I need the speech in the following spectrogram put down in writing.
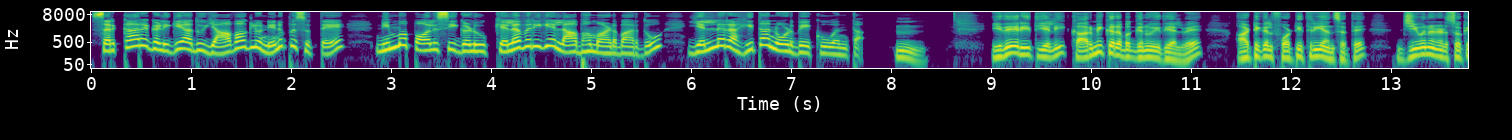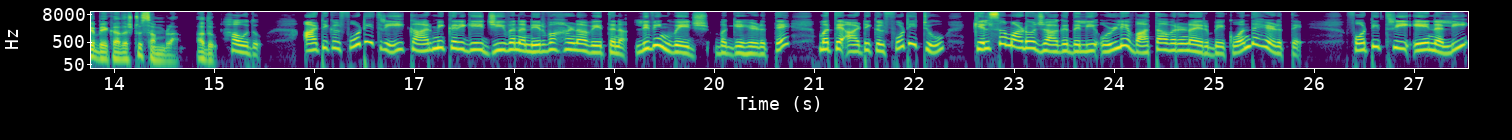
ಸರ್ಕಾರಗಳಿಗೆ ಅದು ಯಾವಾಗ್ಲೂ ನೆನಪಿಸುತ್ತೆ ನಿಮ್ಮ ಪಾಲಿಸಿಗಳು ಕೆಲವರಿಗೆ ಲಾಭ ಮಾಡಬಾರ್ದು ಎಲ್ಲರ ಹಿತ ನೋಡ್ಬೇಕು ಅಂತ. ಹ್ಮ್. ಇದೇ ರೀತಿಯಲ್ಲಿ ಕಾರ್ಮಿಕರ ಬಗ್ಗೆನೂ ಇದೆಯಲ್ವೇ? ಆರ್ಟಿಕಲ್ ಫೋರ್ಟಿ ತ್ರೀ ಅನ್ಸತ್ತೆ. ಜೀವನ ನಡೆಸೋಕೆ ಬೇಕಾದಷ್ಟು ಸಂಬಳ ಅದು. ಹೌದು. ಆರ್ಟಿಕಲ್ ಫೋರ್ಟಿ ತ್ರೀ ಕಾರ್ಮಿಕರಿಗೆ ಜೀವನ ನಿರ್ವಹಣಾ ವೇತನ ಲಿವಿಂಗ್ ವೇಜ್ ಬಗ್ಗೆ ಹೇಳುತ್ತೆ. ಮತ್ತೆ ಆರ್ಟಿಕಲ್ ಫೋರ್ಟಿ ಟೂ ಕೆಲಸ ಮಾಡೋ ಜಾಗದಲ್ಲಿ ಒಳ್ಳೆ ವಾತಾವರಣ ಇರಬೇಕು ಅಂತ ಹೇಳುತ್ತೆ. ಫೋರ್ಟಿ ತ್ರೀ ಎನಲ್ಲಿ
